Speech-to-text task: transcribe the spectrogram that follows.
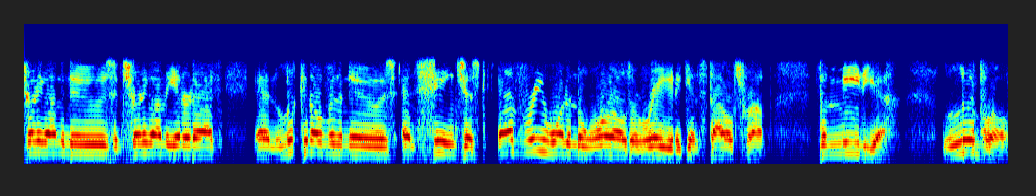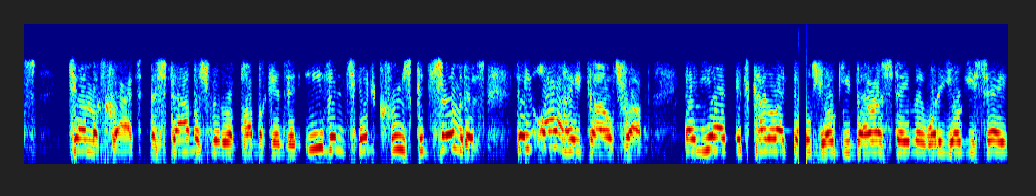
turning on the news and turning on the internet and looking over the news and seeing just everyone in the world arrayed against Donald Trump. The media, liberals, Democrats, establishment Republicans, and even Ted Cruz conservatives. They all hate Donald Trump. And yet, it's kind of like the old Yogi Berra statement. What did Yogi say?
